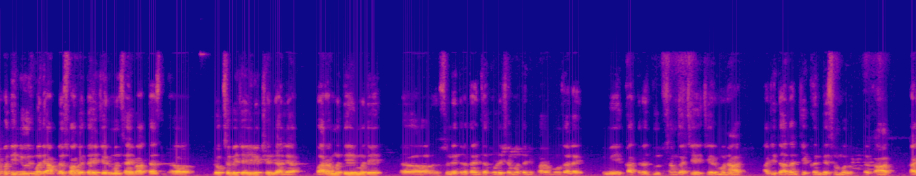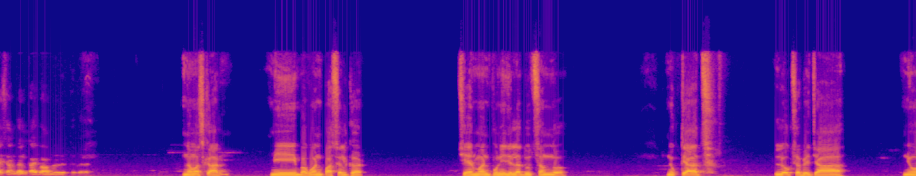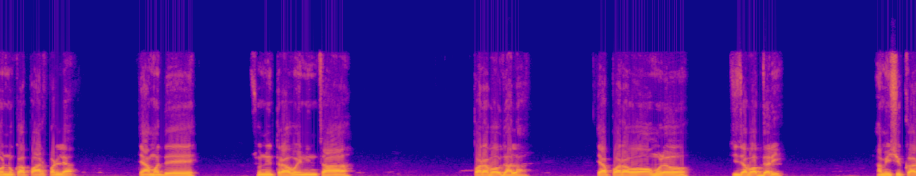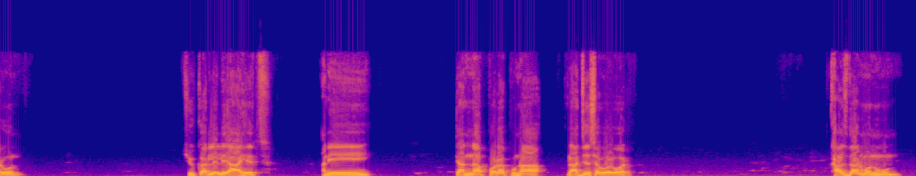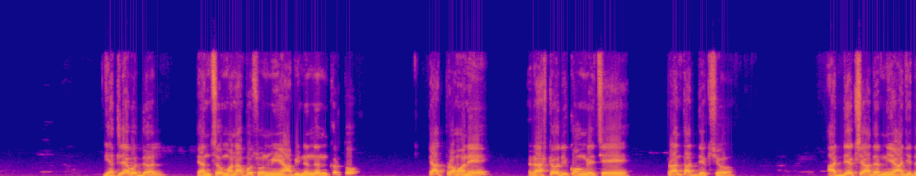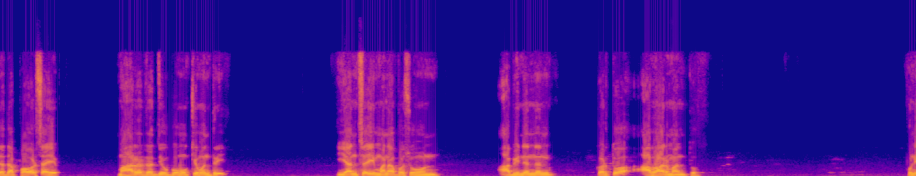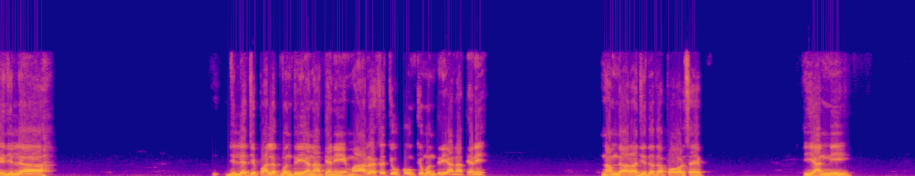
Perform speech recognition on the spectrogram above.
छत्रपती न्यूजमध्ये आपलं स्वागत आहे. चेअरमन साहेब आताच लोकसभेच्या इलेक्शन झाल्या. बारामतीमध्ये अ, सुनेत्राताईंचा थोड्याशा मताने पराभव झालाय. तुम्ही कात्रज दूध संघाचे चेअरमन आहात. अजितदादांचे खंदे समर्थक आहात. काय सांगाल? काय भावना व्यक्त कराल? नमस्कार. मी भगवान पासलकर चेअरमन पुणे जिल्हा दूध संघ. नुकत्याच लोकसभेच्या निवडणुका पार पडल्या. त्यामध्ये सुनित्रा वहिनींचा पराभव झाला. त्या पराभवामुळं ची जबाबदारी आम्ही स्वीकारून स्वीकारलेली आहेच आणि त्यांना परत पुन्हा राज्यसभेवर खासदार म्हणून घेतल्याबद्दल त्यांचं मनापासून मी अभिनंदन करतो. त्याचप्रमाणे राष्ट्रवादी काँग्रेसचे प्रांताध्यक्ष अध्यक्ष आदरणीय अजितदादा पवारसाहेब महाराष्ट्राचे उपमुख्यमंत्री यांचंही मनापासून अभिनंदन करतो आभार मानतो. पुणे जिल्हा जिल्ह्याचे पालकमंत्री या नात्याने महाराष्ट्राचे उपमुख्यमंत्री या नात्याने नामदार अजितदादा पवारसाहेब यांनी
